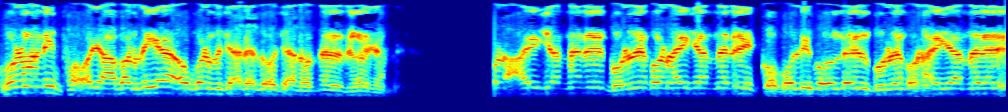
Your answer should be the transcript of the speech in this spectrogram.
ਗੁਣਾਂ ਦੀ ਫੌਜ ਆ ਬਣਦੀ ਹੈ, ਉਹ ਗੁਣ ਵਿਚਾਰੇ ਦੋ ਚਾਰ ਹੁੰਦੇ ਨੇ, ਨਿਕਲ ਜਾਂਦੇ। ਗੁਣ ਆਈ ਜਾਂਦੇ ਨੇ, ਗੁਣੇ ਗੁਣ ਆਈ ਜਾਂਦੇ ਨੇ, ਇੱਕੋ ਬੋਲੀ ਬੋਲਦੇ ਨੇ, ਗੁਣੇ ਗੁਣ ਆਈ ਜਾਂਦੇ ਨੇ।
